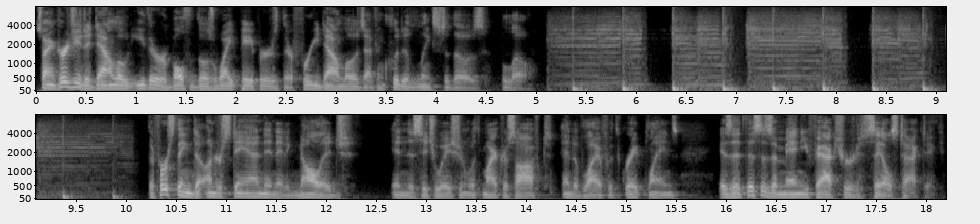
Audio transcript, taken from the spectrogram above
So I encourage you to download either or both of those white papers. They're free downloads. I've included links to those below. The first thing to understand and acknowledge in this situation with Microsoft end of life with Great Plains is that this is a manufactured sales tactic.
